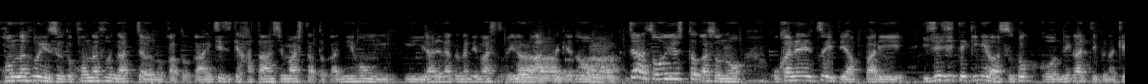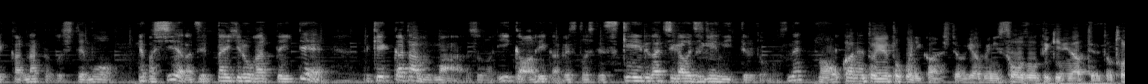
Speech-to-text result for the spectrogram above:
う、こんな風にするとこんな風になっちゃうのかとか、一時期破綻しましたとか、日本にいられなくなりましたとか、いろいろあったけうどん、じゃあそういう人がその、お金についてやっぱり、一時的にはすごくこう、ネガティブな結果になったとしても、やっぱ視野が絶対広がっていて、結果多分まあ、その、いいか悪いかは別として、スケールが違う次元に行ってると思うんですね。まあ、お金というところに関しては逆に創造的になっていると捉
